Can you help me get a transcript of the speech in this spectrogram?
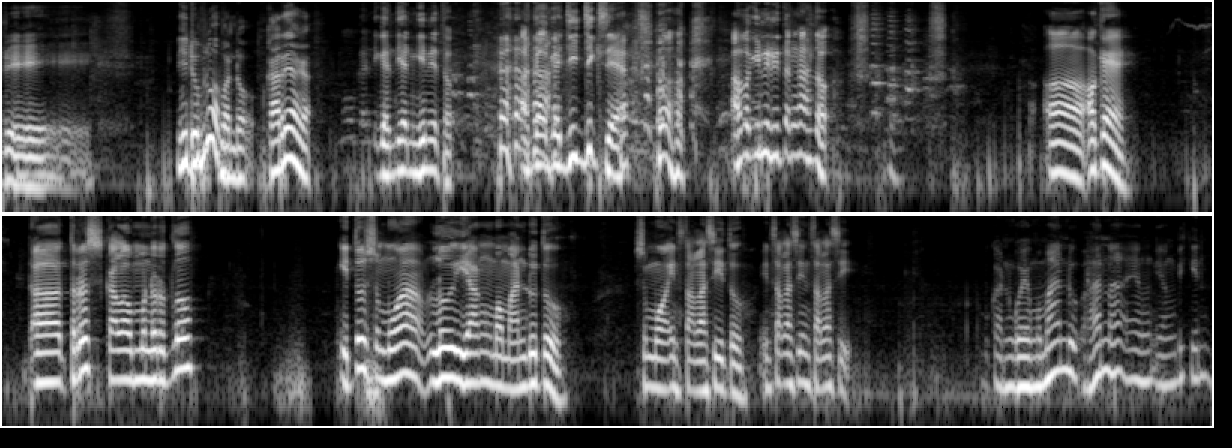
Wih, Hidup lu apa, Dok? Karya gak? Mau ganti-gantian gini tuh. Agak-agak jijik sih ya. Apa gini di tengah tuh? Eh, Oke. Eh, terus kalau menurut lu itu semua lu yang memandu tuh. Semua instalasi itu. Instalasi-instalasi. Bukan gue yang memandu, Hana yang yang bikin.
